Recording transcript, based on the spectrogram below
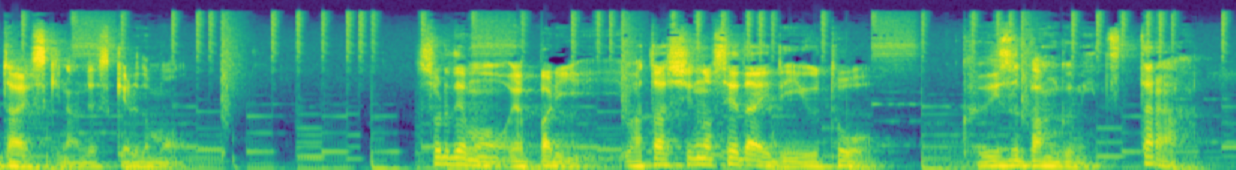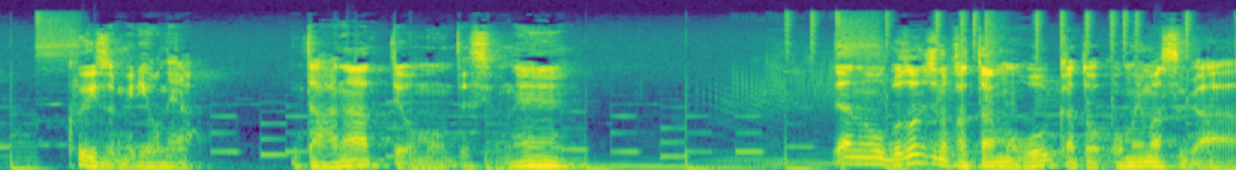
大好きなんですけれども。それでもやっぱり私の世代で言うとクイズ番組っつったらクイズミリオネアだなって思うんですよね。であのご存知の方も多いかと思いますが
